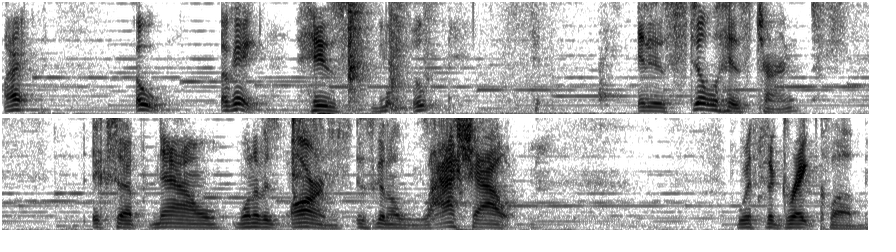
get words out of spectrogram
All right. Oh, okay. His. Oh, it is still his turn, except now one of his arms is going to lash out with the Great Club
